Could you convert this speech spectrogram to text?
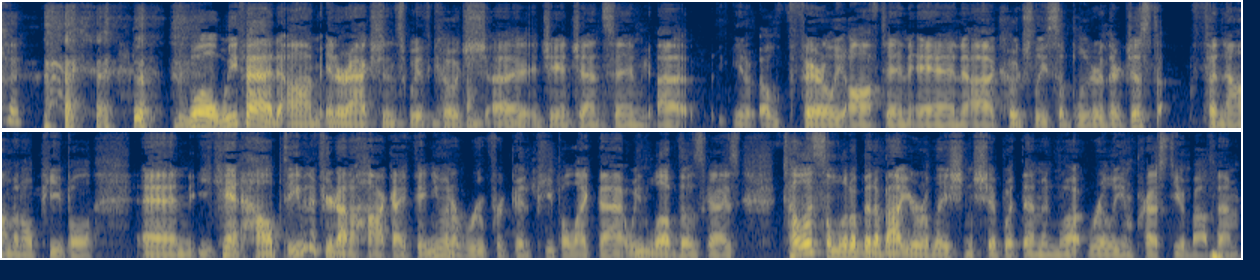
well, we've had um, interactions with Coach uh, Jan Jensen, uh, you know, fairly often, and uh, Coach Lisa Bluder. They're just phenomenal people, and you can't help even if you're not a Hawkeye fan, you want to root for good people like that. We love those guys. Tell us a little bit about your relationship with them and what really impressed you about them.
